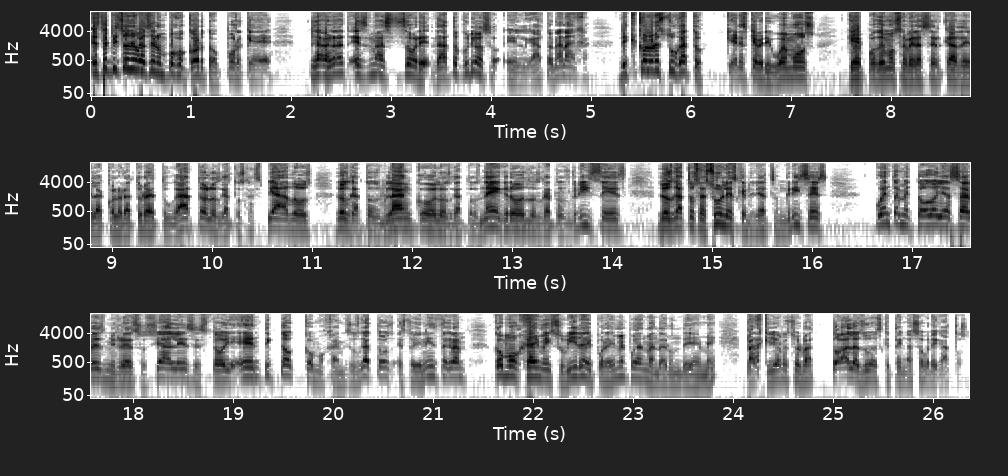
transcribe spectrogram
Este episodio va a ser un poco corto porque la verdad es más sobre dato curioso, el gato naranja. ¿De qué color es tu gato? ¿Quieres que averigüemos qué podemos saber acerca de la coloratura de tu gato? Los gatos jaspeados, los gatos blancos, los gatos negros, los gatos grises, los gatos azules que en realidad son grises. Cuéntame todo, ya sabes, mis redes sociales. Estoy en TikTok como Jaime sus gatos. Estoy en Instagram como Jaime y su vida. Y por ahí me pueden mandar un DM para que yo resuelva todas las dudas que tengas sobre gatos.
